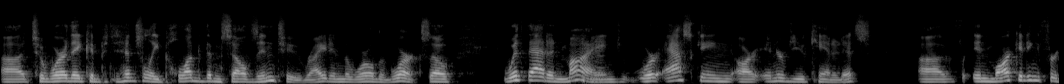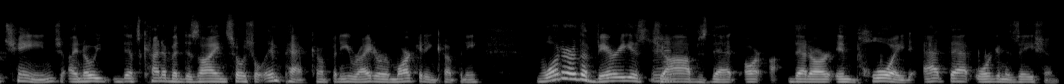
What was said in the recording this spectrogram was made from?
uh, to where they could potentially plug themselves into, right, in the world of work. So, with that in mm-hmm. mind, mm-hmm. we're asking our interview candidates uh, in marketing for change. I know that's kind of a design social impact company, right, or a marketing company. What are the various mm-hmm. jobs that are that are employed at that organization?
